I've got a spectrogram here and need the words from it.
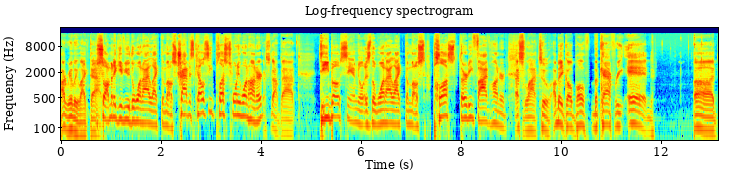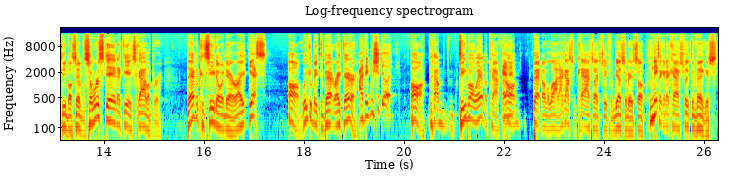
I really like that. So I'm going to give you the one I like the most. Travis Kelce plus 2100. That's not bad. Deebo Samuel is the one I like the most, plus 3,500. That's a lot too. I may go both McCaffrey and uh, Deebo Samuel. So we're staying at the Excalibur. They have a casino in there, right? Yes, Oh, we could make the bet right there. I think we should do it. Oh, I'm Deebo and McCaffrey. And oh, I'm betting on a lot. I got some cash actually from yesterday, so Nick- taking that cash straight to Vegas.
